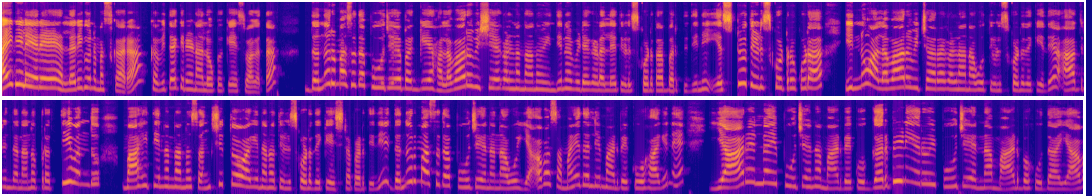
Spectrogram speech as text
ಹಾಯ್ ಗೆಳೆಯರೇ ಎಲ್ಲರಿಗೂ ನಮಸ್ಕಾರ. ಕವಿತಾ ಕಿರಣ ಲೋಕಕ್ಕೆ ಸ್ವಾಗತ. ಧನುರ್ಮಾಸದ ಪೂಜೆಯ ಬಗ್ಗೆ ಹಲವಾರು ವಿಷಯಗಳನ್ನ ನಾನು ಇಂದಿನ ವಿಡಿಯೋಗಳಲ್ಲೇ ತಿಳಿಸ್ಕೊಡ್ತಾ ಬರ್ತಿದ್ದೀನಿ. ಎಷ್ಟು ತಿಳಿಸ್ಕೊಟ್ರು ಕೂಡ ಇನ್ನೂ ಹಲವಾರು ವಿಚಾರಗಳನ್ನ ನಾವು ತಿಳಿಸ್ಕೊಡೋದಕ್ಕೆ ಇದೆ. ಆದ್ರಿಂದ ನಾನು ಪ್ರತಿಯೊಂದು ಮಾಹಿತಿನ ನಾನು ಸಂಕ್ಷಿಪ್ತವಾಗಿ ನಾನು ತಿಳಿಸ್ಕೊಡೋದಕ್ಕೆ ಇಷ್ಟಪಡ್ತೀನಿ. ಧನುರ್ಮಾಸದ ಪೂಜೆಯನ್ನು ನಾವು ಯಾವ ಸಮಯದಲ್ಲಿ ಮಾಡಬೇಕು? ಹಾಗೆಯೇ ಯಾರೆಲ್ಲ ಈ ಪೂಜೆಯನ್ನು ಮಾಡಬೇಕು? ಗರ್ಭಿಣಿಯರು ಈ ಪೂಜೆಯನ್ನು ಮಾಡಬಹುದಾ? ಯಾವ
